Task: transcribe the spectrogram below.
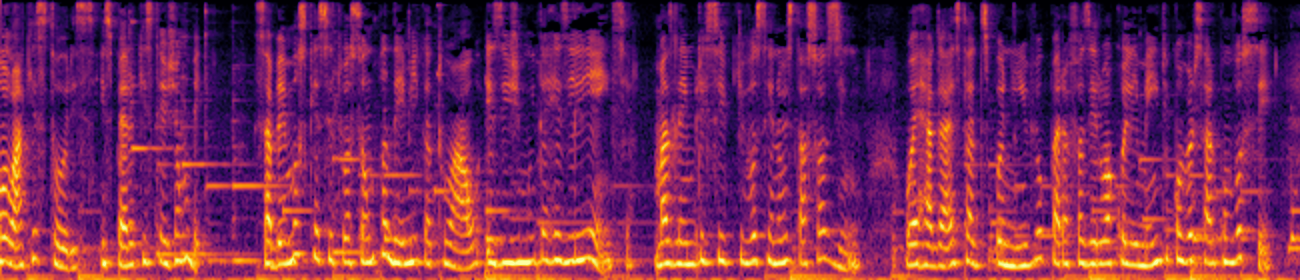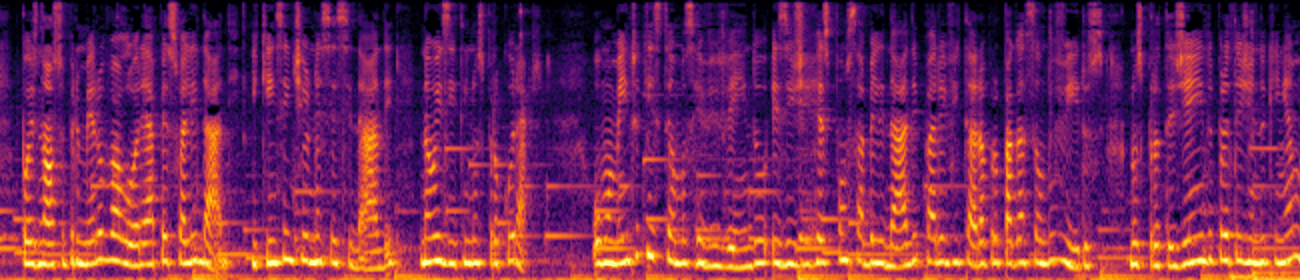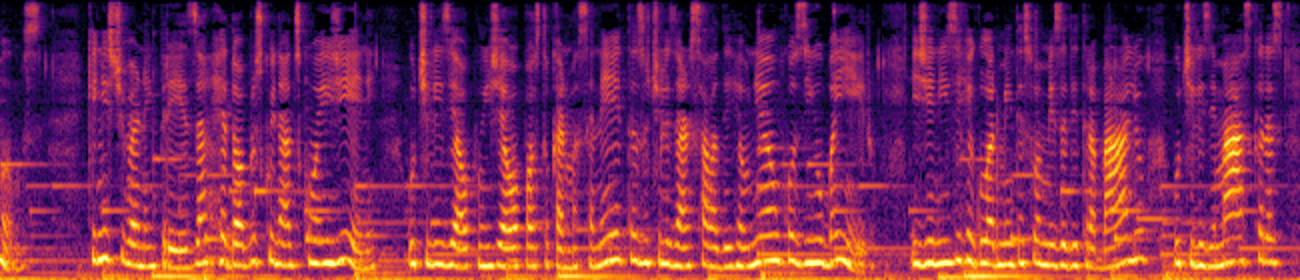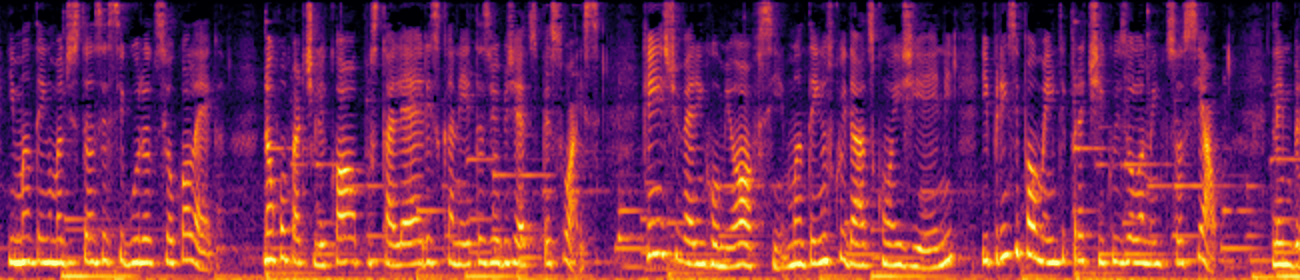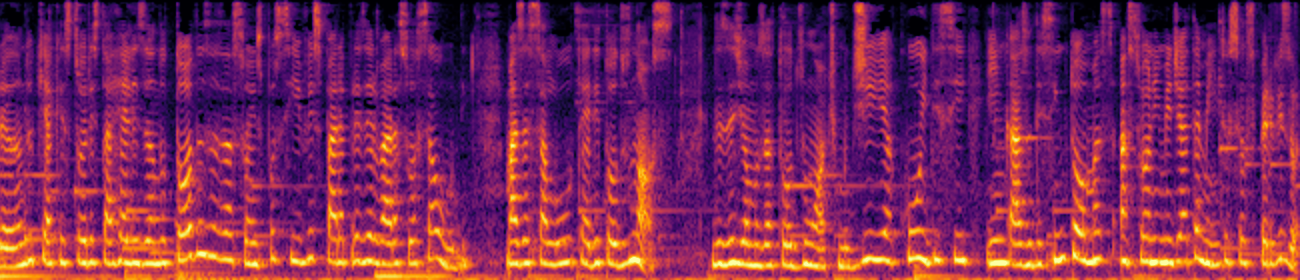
Olá, questores! Espero que estejam bem. Sabemos que a situação pandêmica atual exige muita resiliência, mas lembre-se que você não está sozinho. O RH está disponível para fazer o acolhimento e conversar com você, pois nosso primeiro valor é a pessoalidade e quem sentir necessidade, não hesite em nos procurar. O momento que estamos revivendo exige responsabilidade para evitar a propagação do vírus, nos protegendo e protegendo quem amamos. Quem estiver na empresa, redobre os cuidados com a higiene. Utilize álcool em gel após tocar maçanetas, utilizar sala de reunião, cozinha ou banheiro. Higienize regularmente a sua mesa de trabalho, utilize máscaras e mantenha uma distância segura do seu colega. Não compartilhe copos, talheres, canetas e objetos pessoais. Quem estiver em home office, mantenha os cuidados com a higiene e principalmente pratique o isolamento social. Lembrando que a Questora está realizando todas as ações possíveis para preservar a sua saúde, mas essa luta é de todos nós. Desejamos a todos um ótimo dia, cuide-se e, em caso de sintomas, acione imediatamente o seu supervisor.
